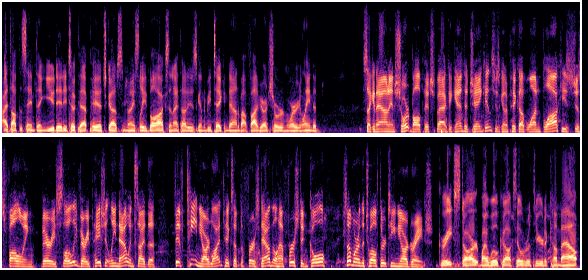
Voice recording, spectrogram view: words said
I thought the same thing you did. He took that pitch, got some nice lead blocks, and I thought he was going to be taken down about five yards shorter than where he landed. Second down and short. Ball pitched back again to Jenkins, who's going to pick up one block. He's just following very slowly, very patiently. Now inside the 15 yard line, picks up the first down. They'll have first and goal somewhere in the 12 13 yard range. Great start by Wilcox Hildreth here to come out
